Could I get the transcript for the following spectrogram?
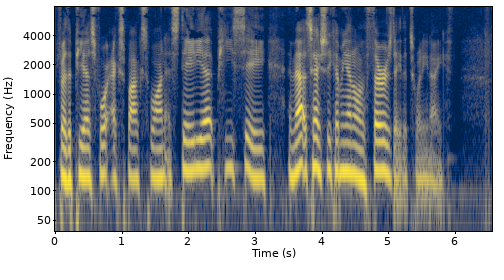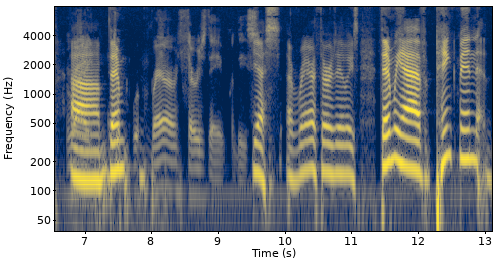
for the PS4, Xbox One, Stadia, PC, and that's actually coming out on Thursday, the 29th. Right. Um, then- rare Thursday release. Yes, a rare Thursday release. Then we have Pikmin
